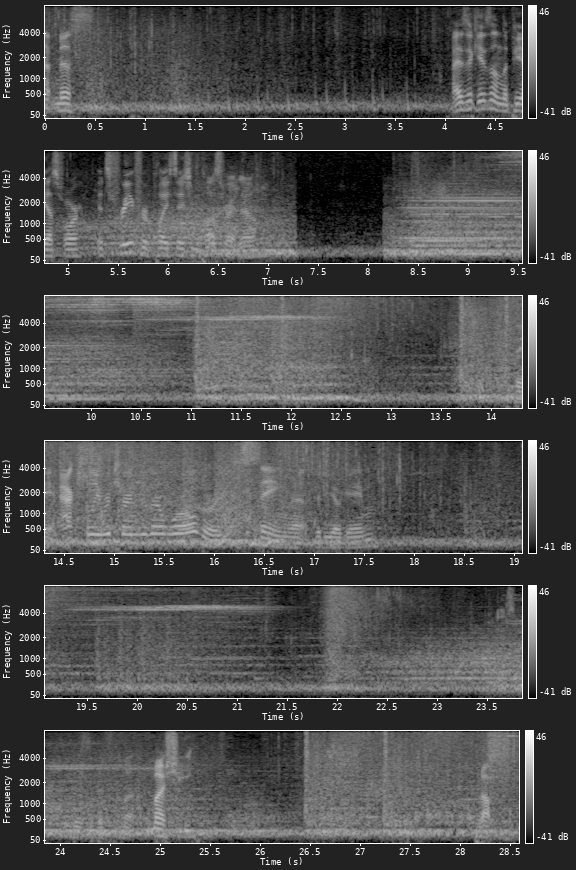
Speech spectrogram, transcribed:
That miss. Isaac is on the PS4. It's free for PlayStation Plus right now. They actually return to their world, or are you saying that video game? Mushy. Up.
